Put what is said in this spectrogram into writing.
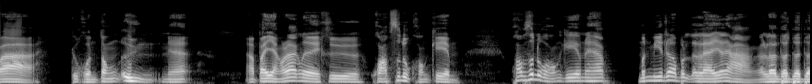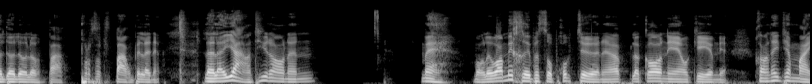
ว่าทุกคนต้องอึ้งนะฮะเอาไปอย่างแรกเลยคือความสนุกของเกม ความสนุกของเกมนะครับ มันมีระบบหลายอย่างเราเราเราปากปากเป็นอะไรเนี่ยหลาย ๆ อย่างที่เรานั้นแหมบอกเลยว่าไม่เคยประสบพบเจอนะครับ แล้วก็แนวเกมเนี่ยค่อนข้างที่จะใหม่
